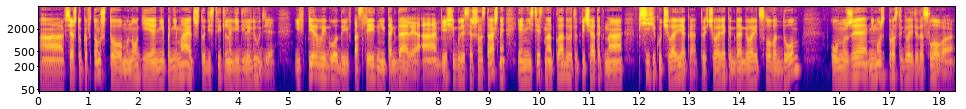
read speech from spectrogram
А вся штука в том, что многие не понимают, что действительно видели люди. И в первые годы, и в последние, и так далее. А вещи были совершенно страшные, и они, естественно, откладывают отпечаток на психику человека. То есть человек, когда говорит слово «дом», он уже не может просто говорить это слово.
